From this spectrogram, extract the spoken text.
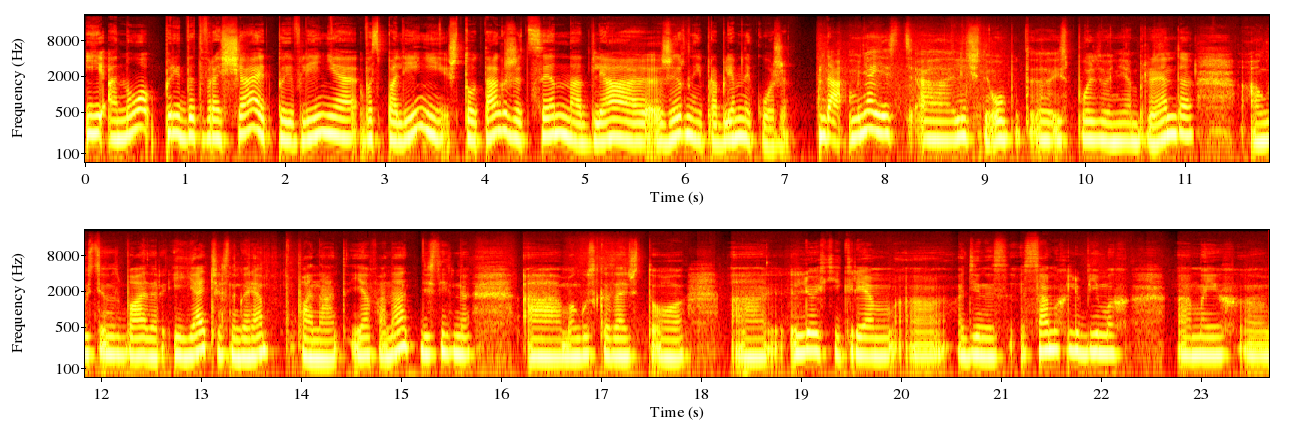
и оно предотвращает появление воспалений, что также ценно для жирной и проблемной кожи. Да, у меня есть э, личный опыт э, использования бренда Августинус Бадер, и я, честно говоря, фанат. Я фанат, действительно э, могу сказать, что э, легкий крем э, один из самых любимых моих э,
